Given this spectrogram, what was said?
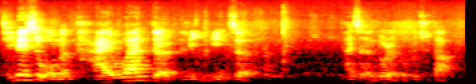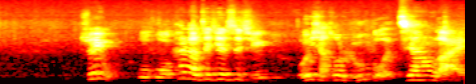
即便是我们台湾的李明哲，还是很多人都不知道。所以我我看到这件事情，我就想说，如果将来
